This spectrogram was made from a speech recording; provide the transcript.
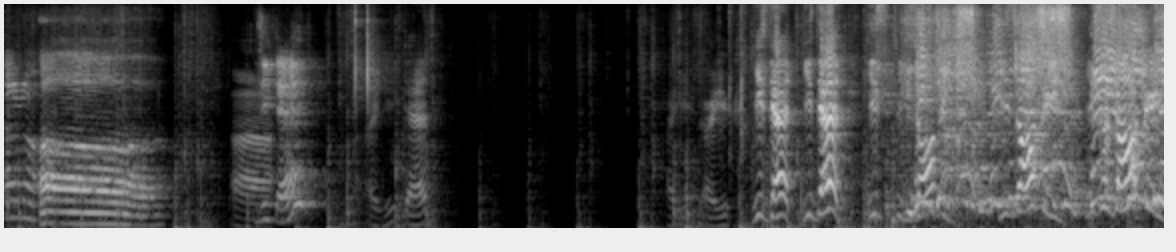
I don't know. Uh. Uh, Is he dead? Are you dead? Are you? He's dead. He's dead. He's he's zombie. He's zombie. He's a zombie.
